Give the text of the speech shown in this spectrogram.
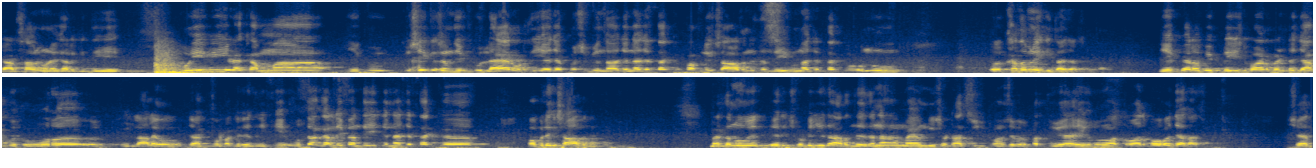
ਡਾਕਟਰ ਸਾਹਿਬ ਨੇ ਹੁਣੇ ਗੱਲ ਕੀਤੀ ਹੈ ਕੋਈ ਵੀ ਜਿਹੜਾ ਕੰਮ ਆ, ਜੇ ਕੋਈ ਕਿਸੇ ਕਿਸਮ ਦੀ ਕੋਈ ਲਹਿਰ ਉੱਠਦੀ ਆ ਜਾਂ ਕੁਝ ਵੀ ਹੁੰਦਾ, ਜਿੰਨਾ ਚਿਰ ਤੱਕ ਪਬਲਿਕ ਸਾਥ ਨਹੀਂ ਦਿੰਦੀ, ਉਹਨਾਂ ਚਿਰ ਤੱਕ ਉਹਨੂੰ ਖਤਮ ਨਹੀਂ ਕੀਤਾ ਜਾ ਸਕਦਾ। ਜੇ ਕਹ ਲਓ ਵੀ ਪੁਲਿਸ ਡਿਪਾਰਟਮੈਂਟ ਜਾਂ ਕੋਈ ਹੋਰ ਕੋਈ ਲਾ ਲਿਓ ਜਾਂ ਆਪਾਂ ਕਿਸੇ ਤਰੀਕੇ ਉਦਾਂ ਗੱਲ ਨਹੀਂ ਬੰਦੀ ਜਿੰਨਾ ਚਿਰ ਤੱਕ ਪਬਲਿਕ ਸਾਥ ਨਹੀਂ ਦਿੰਦੀ ਮੈਂ ਤੁਹਾਨੂੰ ਇਹ- ਇਹਦੀ ਛੋਟੀ ਜਿਹੀ ਉਦਾਹਰਨ ਦੇ ਦਿੰਦਾ, ਮੈਂ 1988 ਚ ਕਾਂਸਟੇਬਲ ਭਰਤੀ ਹੋਇਆ ਸੀ, ਉਦੋਂ ਅੱਤਵਾਦ ਬਹੁਤ ਜ਼ਿਆਦਾ ਸੀ। ਸ਼ਾਇਦ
